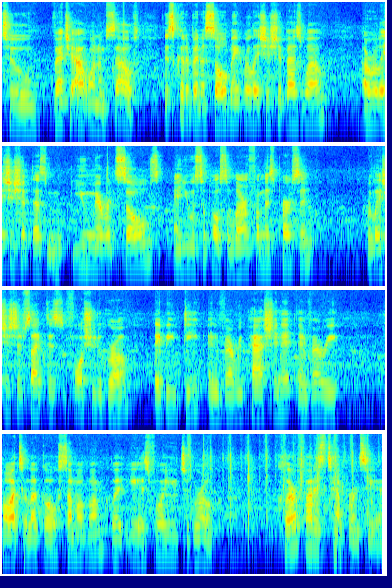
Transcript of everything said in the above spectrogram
to venture out on themselves. This could have been a soulmate relationship as well. A relationship that's you mirrored souls and you were supposed to learn from this person. Relationships like this force you to grow. They be deep and very passionate and very hard to let go, some of them. But yeah, it's for you to grow. Clarify this temperance here.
